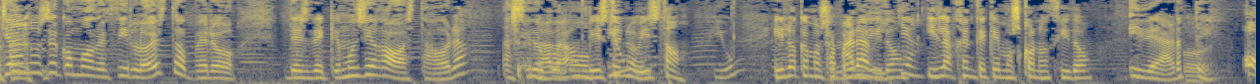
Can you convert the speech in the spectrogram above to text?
ya no sé cómo decirlo esto, pero desde que hemos llegado hasta ahora ha sido Nada, como... visto y no visto. Y lo que hemos Qué aprendido maravilla. y la gente que hemos conocido. Y de arte. ¡Oh!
